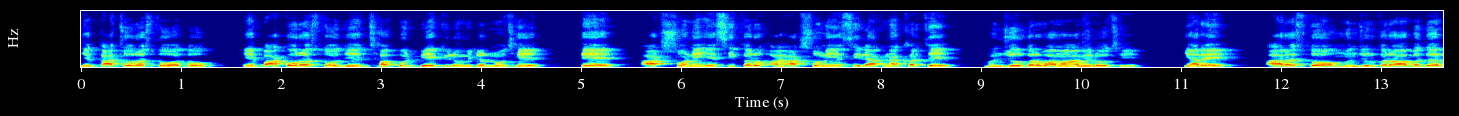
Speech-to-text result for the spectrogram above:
જે કાચો રસ્તો હતો, એ પાકો રસ્તો જે છ પોઈન્ટ બે કિલોમીટરનો છે, તે આઠસો ને એસી કરો આઠસો ને એસી લાખના ખર્ચે મંજૂર કરવામાં આવેલો છે. ત્યારે આ રસ્તો મંજૂર કરવા બદલ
